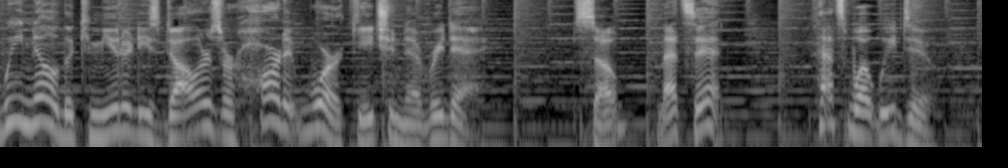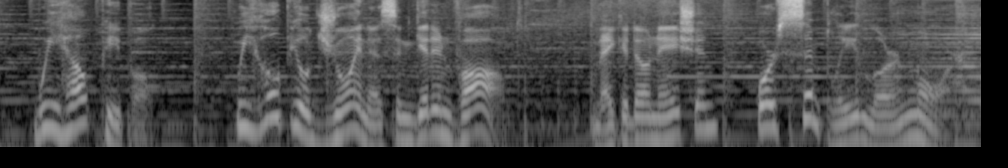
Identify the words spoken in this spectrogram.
we know the community's dollars are hard at work each and every day. So, that's it. That's what we do. We help people. We hope you'll join us and get involved, make a donation, or simply learn more.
